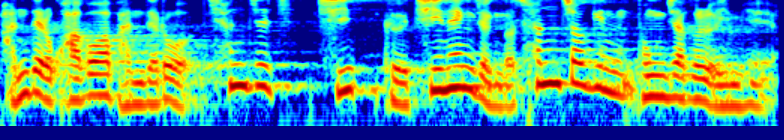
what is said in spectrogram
반대로 과거와 반대로 현재 지, 그 진행적인 거 선적인 동작을 의미해요.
